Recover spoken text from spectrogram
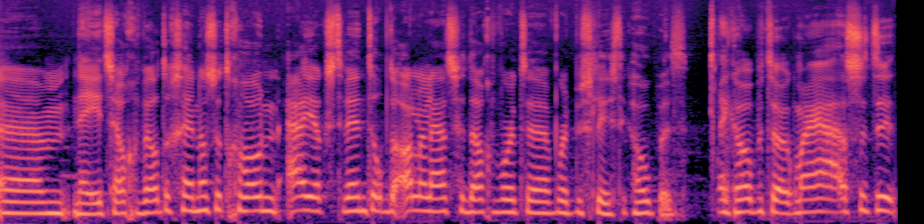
Ehm, nee, het zou geweldig zijn als het gewoon Ajax-Twente op de allerlaatste dag wordt, uh, wordt beslist. Ik hoop het. Ik hoop het ook. Maar ja, als het,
